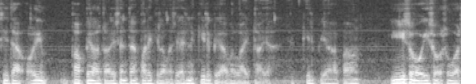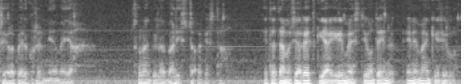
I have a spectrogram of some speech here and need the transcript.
siitä oli pappilalta oli sentään pari kilometriä sinne Kilpiaavan laitaan ja, ja Kilpiaapa on iso iso suo siellä Pelkosenniemen ja kyllä välistä oikeastaan. Että tämmöisiä retkiä ilmeisesti on tehnyt enemmänkin silloin.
